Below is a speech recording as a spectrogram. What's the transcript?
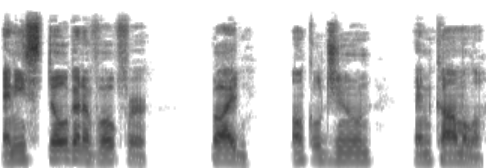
and he's still going to vote for Biden, Uncle June, and Kamala.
